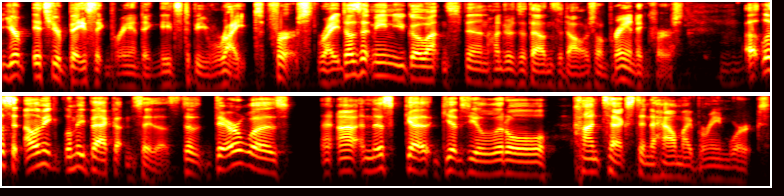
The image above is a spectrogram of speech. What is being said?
your it's your basic branding needs to be right first, right? Doesn't mean you go out and spend hundreds of thousands of dollars on branding 1st mm-hmm. uh, listen, uh, let me let me back up and say this. So there was, uh, and this gives you a little context into how my brain works.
